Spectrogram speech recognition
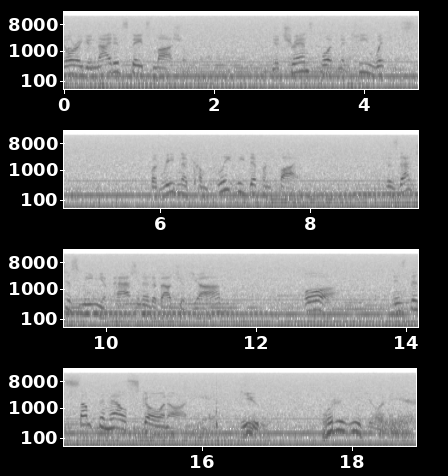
You're a United States Marshal. You're transporting a key witness, but reading a completely different file. Does that just mean you're passionate about your job? Or is there something else going on here? You. What are you doing here?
